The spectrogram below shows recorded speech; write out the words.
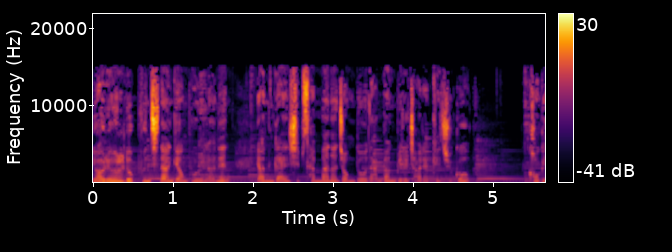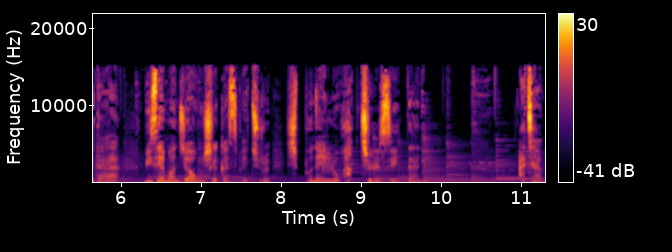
열효율 높은 친환경 보일러는 연간 13만원 정도 난방비를 절약해주고 거기다 미세먼지와 온실가스 배출을 10분의 1로 확 줄일 수 있다니. 아참,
